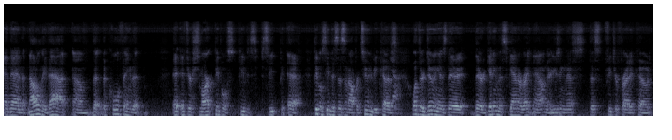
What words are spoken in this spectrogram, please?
And then not only that, um, the the cool thing that if you're smart, people people see uh, people see this as an opportunity because Yeah. what they're doing is they're they're getting the scanner right now and they're using this this Feature Friday code,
